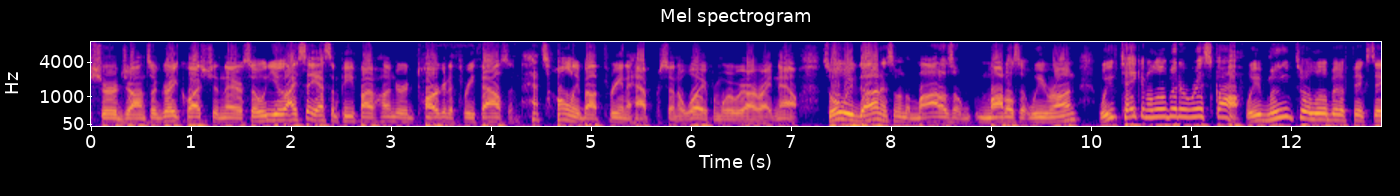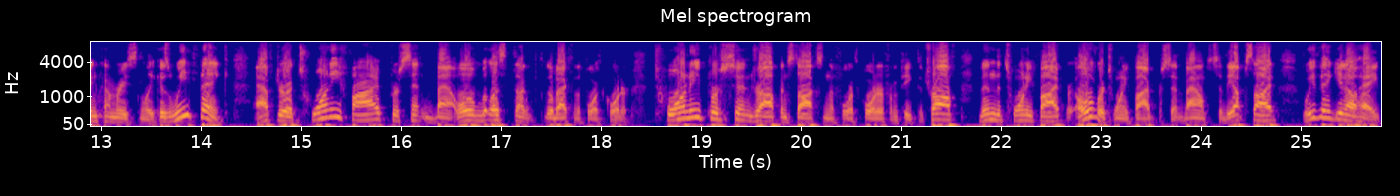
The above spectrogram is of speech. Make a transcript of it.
Sure, John. So great question there. So you, I say S&P 500 target of 3,000. That's only about three and a half percent away from where we are right now. So what we've done is some of the models models that we run, we've taken a little bit of risk off. We've moved to a little bit of fixed income recently because we think after a 25 percent bounce. Well, let's talk, go back to the fourth quarter. 20 percent drop in stocks in the fourth quarter from peak to trough. Then the 25 over 25 percent bounce to the upside. We think you know, hey,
